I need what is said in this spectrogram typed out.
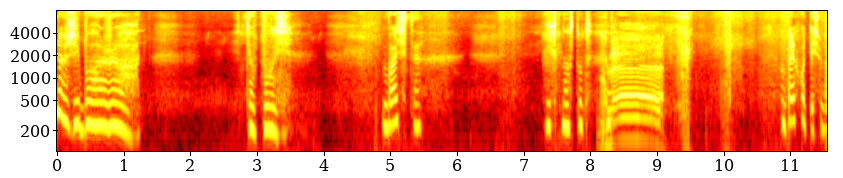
Ну ж і баран. Та бозі. Бачите? Їх нас тут. Ну, переходьте сюди.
